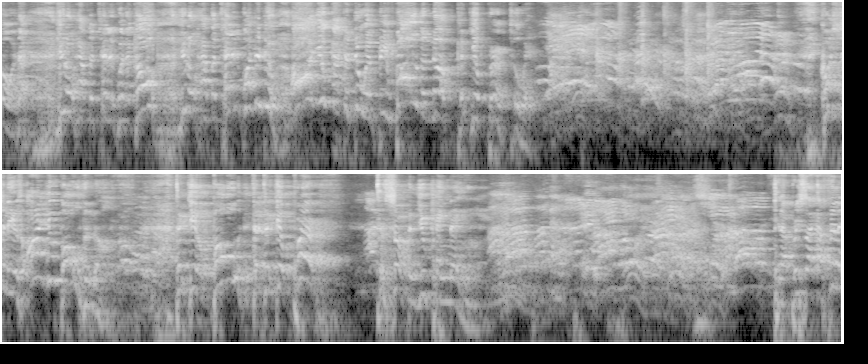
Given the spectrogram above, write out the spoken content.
You don't have to tell it where to go. You don't have to tell it what to do. All you got to do is be bold enough to give birth to it. Question is, are you bold enough to give bold to, to give birth to something you can't name? Can I preach like I feel it?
